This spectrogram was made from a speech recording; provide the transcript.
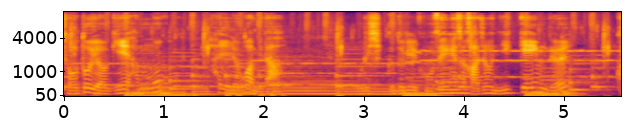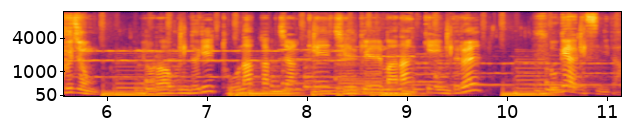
저도 여기에 한몫 하려고 합니다. 우리 식구들이 고생해서 가져온 이 게임들 그중 여러분들이 돈 아깝지 않게 즐길 만한 게임들을 소개하겠습니다.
